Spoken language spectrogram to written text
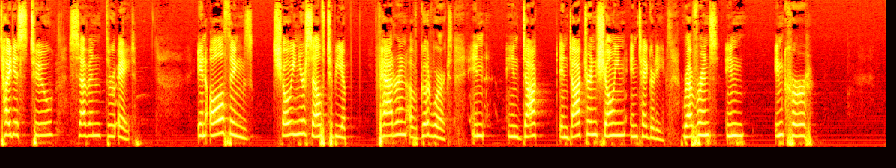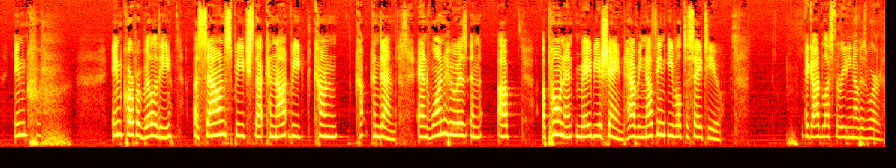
Titus 2 7 through 8. In all things, showing yourself to be a pattern of good works, in, in, doc, in doctrine, showing integrity, reverence, in, incur, incorporability, a sound speech that cannot be con, con- condemned, and one who is an op- opponent may be ashamed, having nothing evil to say to you. May God bless the reading of his word.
